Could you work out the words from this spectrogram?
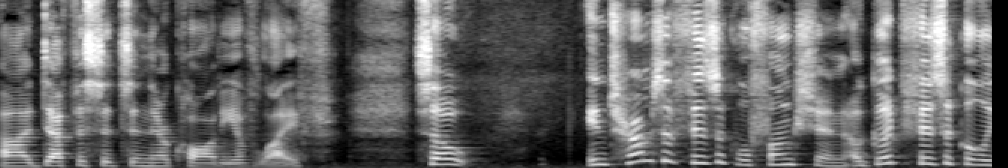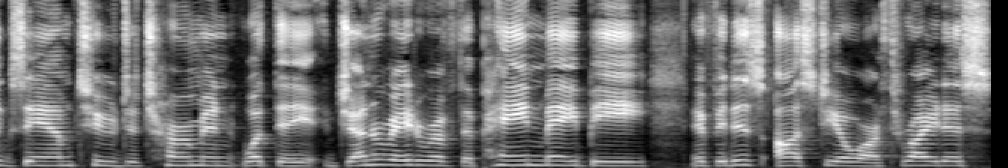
uh, deficits in their quality of life. So, in terms of physical function, a good physical exam to determine what the generator of the pain may be, if it is osteoarthritis,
